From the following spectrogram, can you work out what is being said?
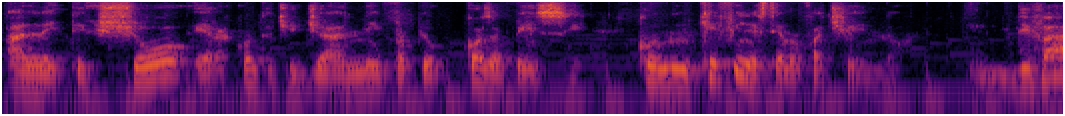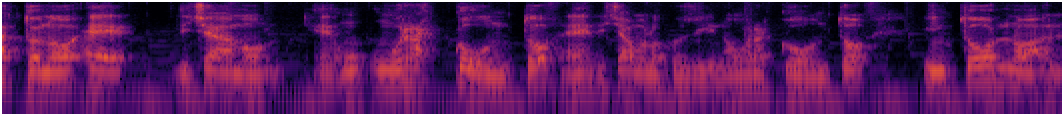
all'Etech Show e raccontaci Gianni proprio cosa pensi, con che fine stiamo facendo. Di fatto no, è diciamo, un, un, racconto, eh, diciamolo così, no? un racconto intorno al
